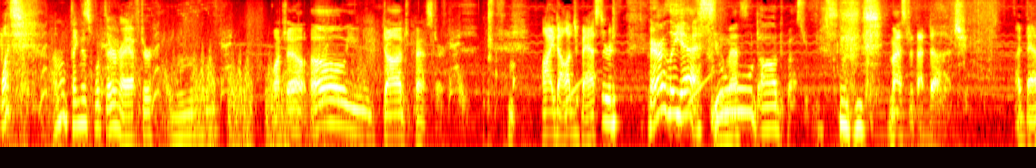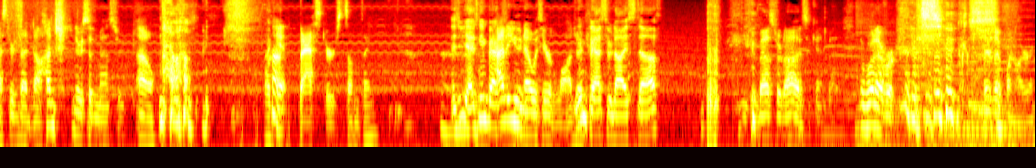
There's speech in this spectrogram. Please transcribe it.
what? I don't think that's what they're after. Mm. Watch out. Oh, you dodge bastard. I dodge bastard. Apparently, yes. You mess- dodge bastard. Master that dodge. I bastard that dodge. No, he said master. Oh, I can't bastard something. Did you guys can how do you know with your logic? You can logic? bastardize stuff. You can bastardize. You can't ba- Whatever. There's that one word.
